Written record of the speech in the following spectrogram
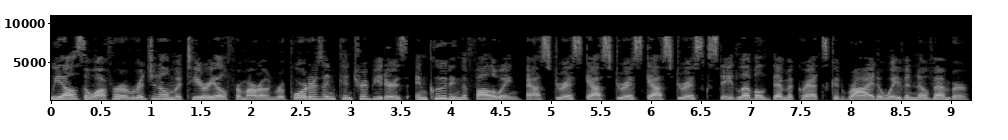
We also offer original material from our own reporters and contributors, including the following, asterisk asterisk asterisk state-level Democrats could ride a wave in November.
